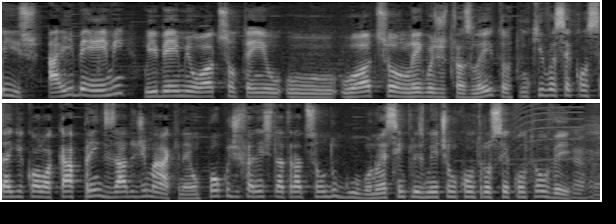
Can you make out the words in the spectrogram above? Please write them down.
isso. A IBM, o IBM Watson tem o, o, o, Watson Language Translator, em que você consegue colocar aprendizado de máquina. É um pouco diferente da tradução do Google, não é simplesmente um Ctrl-C, Ctrl-V. Uhum.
